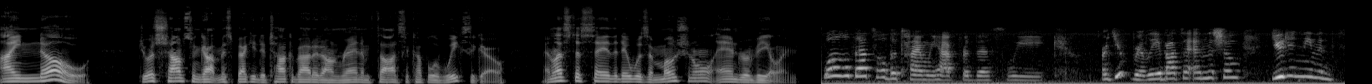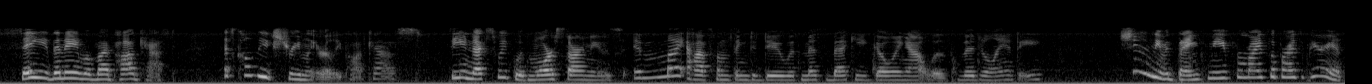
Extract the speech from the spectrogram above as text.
I know. George Thompson got Miss Becky to talk about it on Random Thoughts a couple of weeks ago, and let's just say that it was emotional and revealing. Well, that's all the time we have for this week. Are you really about to end the show? You didn't even say the name of my podcast. It's called the Extremely Early Podcast. See you next week with more Star News. It might have something to do with Miss Becky going out with Vigilante. She didn't even thank me for my surprise appearance.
